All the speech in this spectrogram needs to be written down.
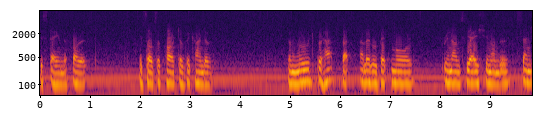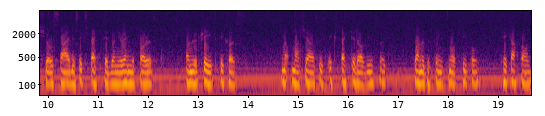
to stay in the forest. It's also part of the kind of the mood, perhaps, that a little bit more renunciation on the sensual side is expected when you're in the forest on retreat, because not much else is expected of you, so it's one of the things most people pick up on.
